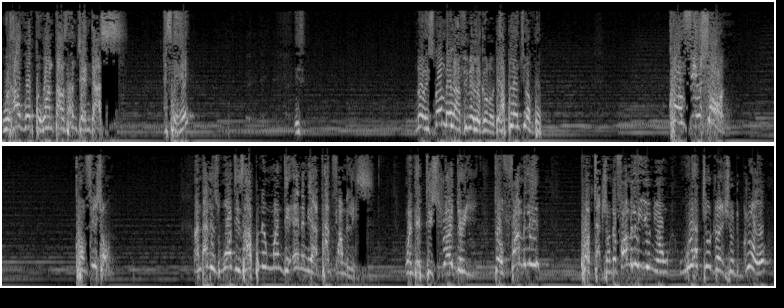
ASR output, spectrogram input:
we have up to 1,000 genders. I say, hey? It's, no, it's not male and female again. There are plenty of them. Confusion. Confusion. And that is what is happening when the enemy attack families. When they destroy the, the family protection, the family union where children should grow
